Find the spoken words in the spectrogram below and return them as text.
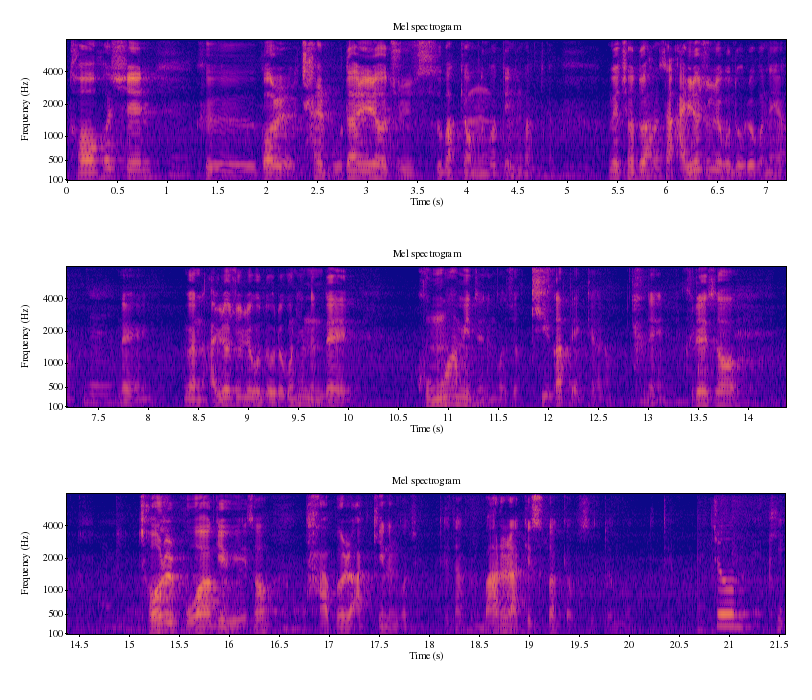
더 훨씬 네. 그걸 잘 못 알려줄 수밖에 없는 것도 있는 것 같아요. 근데 저도 항상 알려주려고 노력은 해요. 네. 네. 그러니까 알려주려고 노력은 했는데 공허함이 되는 거죠. 기가 뺏겨요. 네. 그래서 저를 보호하기 위해서 답을 아끼는 거죠. 대답을 말을 아낄 수밖에 없었던 것 같아요. 좀 기-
